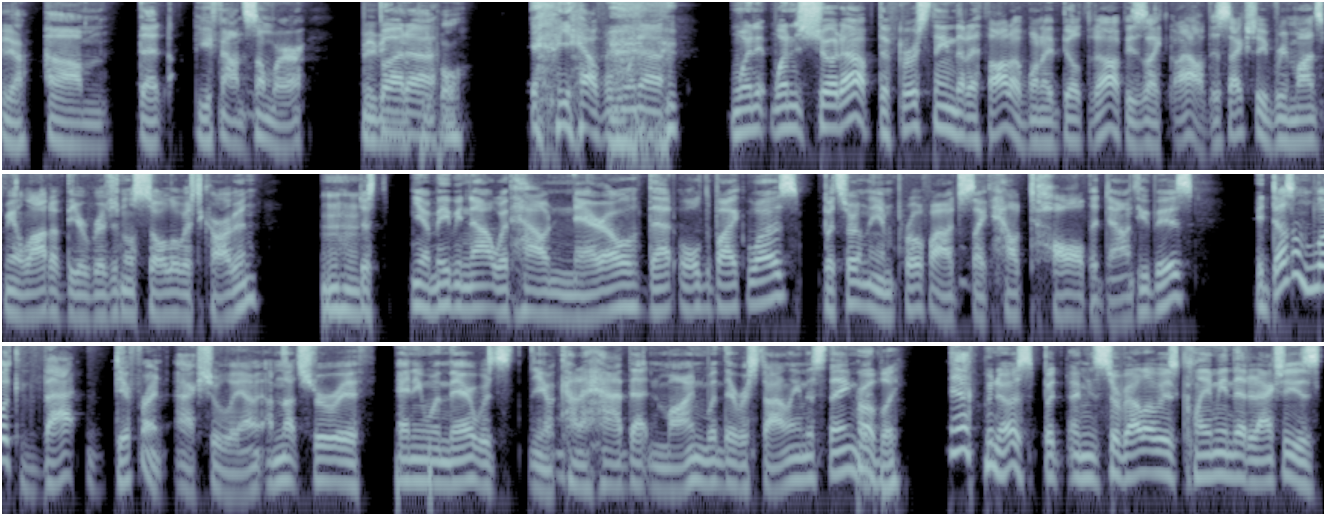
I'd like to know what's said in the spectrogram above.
yeah, um, that you found somewhere. maybe But, uh, people. yeah, but when uh, when it when it showed up, the first thing that I thought of when I built it up is like, wow, this actually reminds me a lot of the original Soloist Carbon. Mhm. Just you know, maybe not with how narrow that old bike was, but certainly in profile, just like how tall the down tube is. It doesn't look that different, actually. I'm not sure if anyone there was, you know, kind of had that in mind when they were styling this thing. probably. yeah, who knows? But I mean, Cervelo is claiming that it actually is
